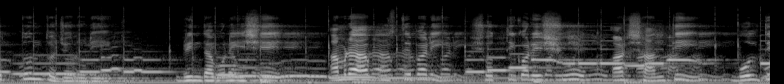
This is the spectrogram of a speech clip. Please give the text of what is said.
অত্যন্ত জরুরি। বৃন্দাবনে এসে আমরা বুঝতে পারি সত্যিকরের সুখ আর শান্তি বলতে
